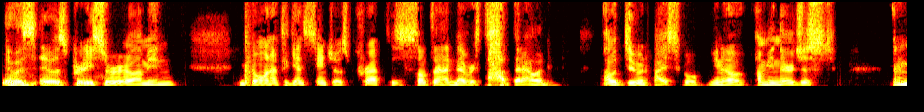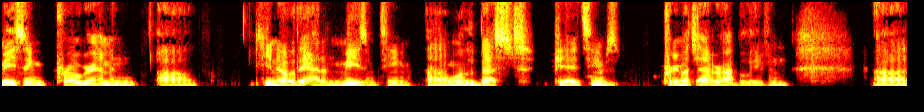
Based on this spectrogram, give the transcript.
It was it was pretty surreal. I mean, going up against St. Joe's Prep is something I never thought that I would I would do in high school. You know, I mean, they're just an amazing program, and uh, you know, they had an amazing team, uh, one of the best PA teams pretty much ever, I believe, and. Uh,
